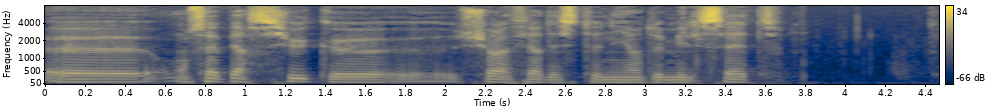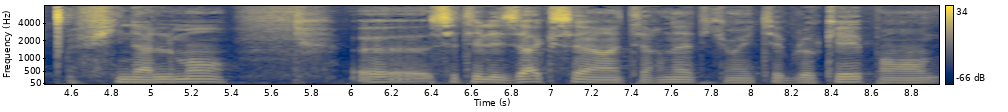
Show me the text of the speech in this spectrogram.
Euh, on s'est aperçu que sur l'affaire d'Estonie en 2007, finalement, euh, c'était les accès à Internet qui ont été bloqués pendant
